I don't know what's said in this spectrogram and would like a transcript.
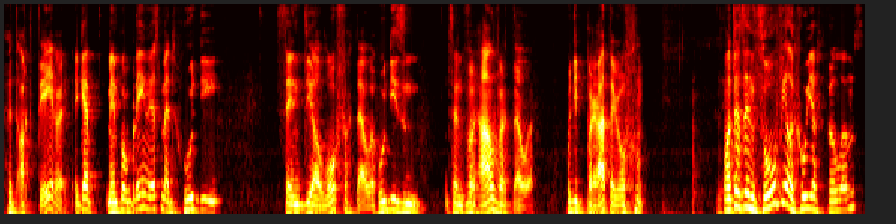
het acteren. Ik heb, mijn probleem is met hoe die zijn dialoog vertellen, hoe die zijn, zijn verhaal vertellen. Hoe die praten gewoon. Want er zijn zoveel goede films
